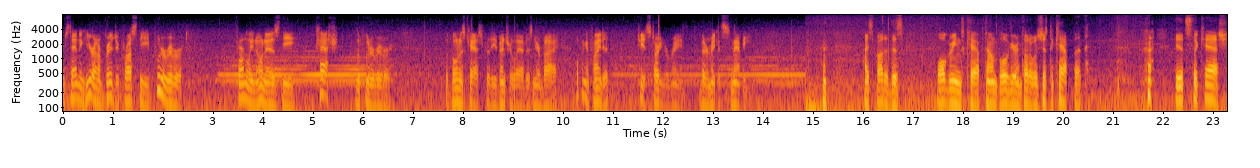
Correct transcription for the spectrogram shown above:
I'm standing here on a bridge across the Poudre River, formerly known as the Cache la Poudre River. The bonus cache for the Adventure Lab is nearby. Hope I can find it. Gee, it's starting to rain. Better make it snappy. I spotted this Walgreens cap down below here and thought it was just a cap, but it's the cache.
